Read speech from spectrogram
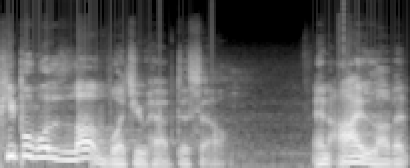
People will love what you have to sell. And I love it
